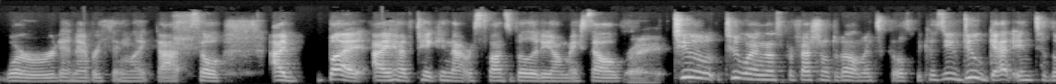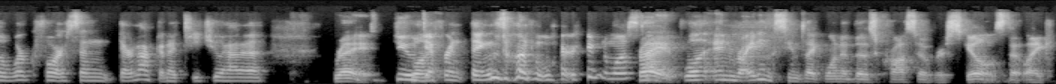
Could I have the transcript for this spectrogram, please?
word and everything like that so i but i have taken that responsibility on myself right. to to learn those professional development skills because you do get into the workforce and they're not going to teach you how to right do well, different things on word most right times. well and writing seems like one of those crossover skills that like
